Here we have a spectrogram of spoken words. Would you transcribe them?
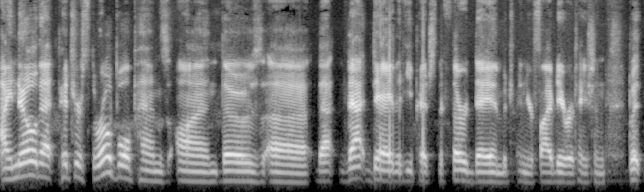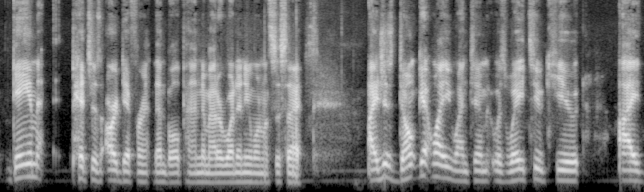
I know that pitchers throw bullpens on those uh, that that day that he pitched, the third day in, in your five day rotation. But game pitches are different than bullpen, no matter what anyone wants to say. I just don't get why he went to him. It was way too cute. I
